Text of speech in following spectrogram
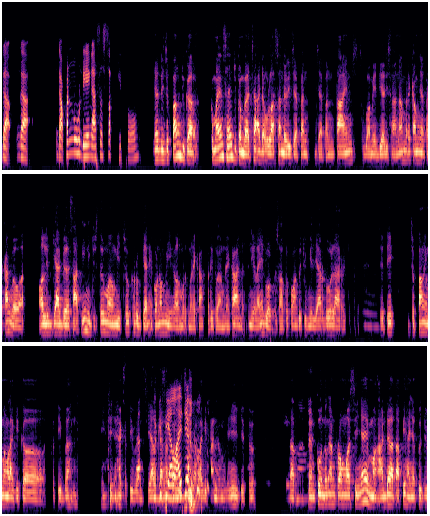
nggak eh, nggak nggak penuh dia nggak sesek gitu ya di Jepang juga kemarin saya juga baca ada ulasan dari Japan Japan Times, sebuah media di sana, mereka menyatakan bahwa Olimpiade saat ini justru memicu kerugian ekonomi kalau menurut mereka perhitungan mereka ada nilainya 21,7 miliar dolar gitu. Hmm. Jadi Jepang memang lagi ke ketiban ini ya ketiban sial lagi karena sial aja. lagi pandemi gitu. Iya, dan, keuntungan promosinya emang ada tapi hanya 7,7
